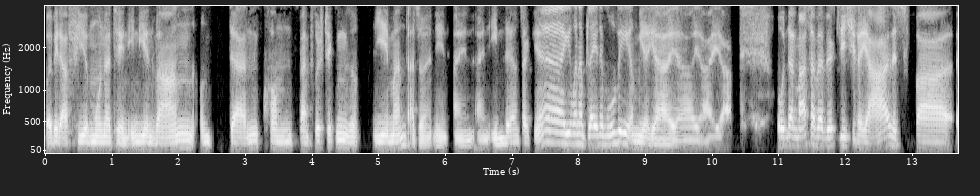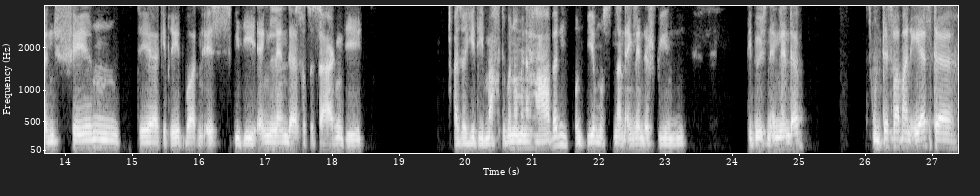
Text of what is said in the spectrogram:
weil wir da vier Monate in Indien waren und dann kommt beim Frühstücken so jemand, also ein, ein, ein Inder und sagt, yeah, you wanna play the movie? Und mir, ja, ja, ja, ja. Und dann war es aber wirklich real. Es war ein Film, der gedreht worden ist, wie die Engländer sozusagen die also hier die Macht übernommen haben und wir mussten dann Engländer spielen, die bösen Engländer. Und das war mein erster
